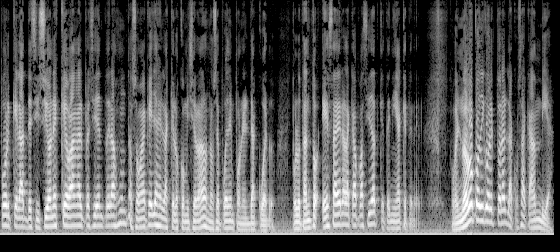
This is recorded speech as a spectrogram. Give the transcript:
Porque las decisiones que van al presidente de la Junta son aquellas en las que los comisionados no se pueden poner de acuerdo. Por lo tanto, esa era la capacidad que tenía que tener. Con el nuevo código electoral la cosa cambia.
